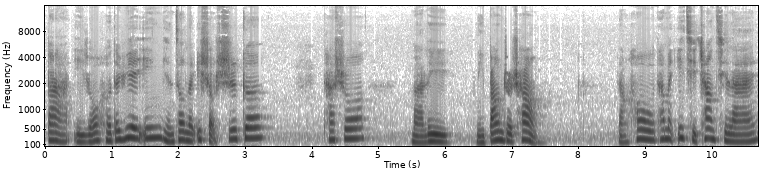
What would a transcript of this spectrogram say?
爸以柔和的乐音演奏了一首诗歌。”他说：“玛丽，你帮着唱。”然后他们一起唱起来：“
